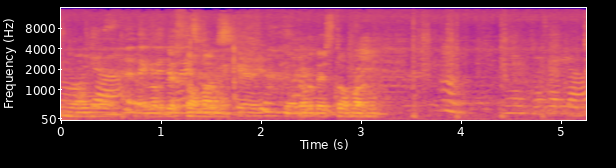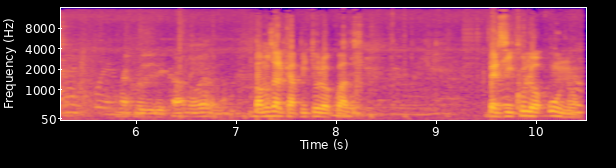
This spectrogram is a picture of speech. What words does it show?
Dolor de estómago. Dolor de estómago. Vamos al capítulo 4. Versículo 1.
